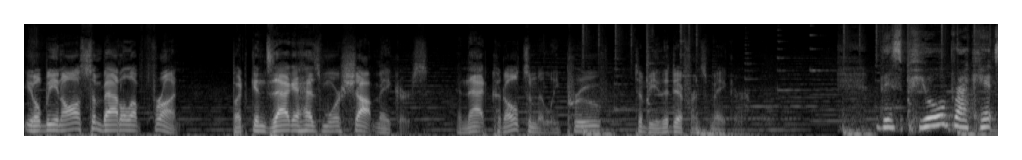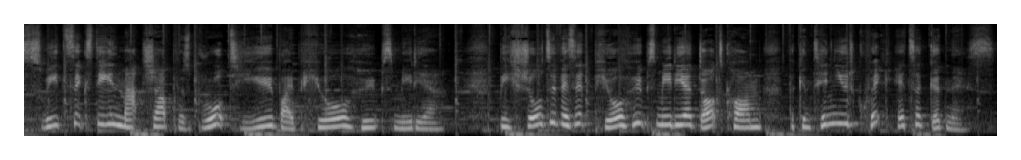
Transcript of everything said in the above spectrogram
It'll be an awesome battle up front, but Gonzaga has more shot makers, and that could ultimately prove to be the difference maker. This Pure Bracket Sweet 16 matchup was brought to you by Pure Hoops Media. Be sure to visit purehoopsmedia.com for continued quick hitter goodness.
